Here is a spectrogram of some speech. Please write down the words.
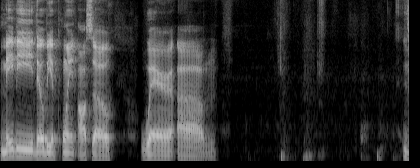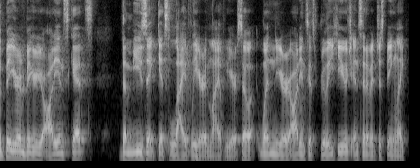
Maybe there'll be a point also where um, the bigger and bigger your audience gets, the music gets livelier and livelier. So when your audience gets really huge, instead of it just being like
